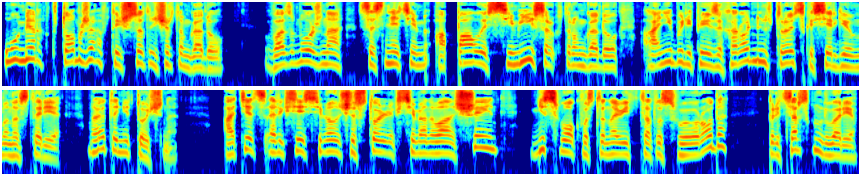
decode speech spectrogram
умер в том же, в 1634 году. Возможно, со снятием опалы с семьи в 1942 году они были перезахоронены в Троицко-Сергиевом монастыре, но это не точно – отец Алексей Семенович Стольник Семен Иванович Шейн не смог восстановить статус своего рода при царском дворе,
